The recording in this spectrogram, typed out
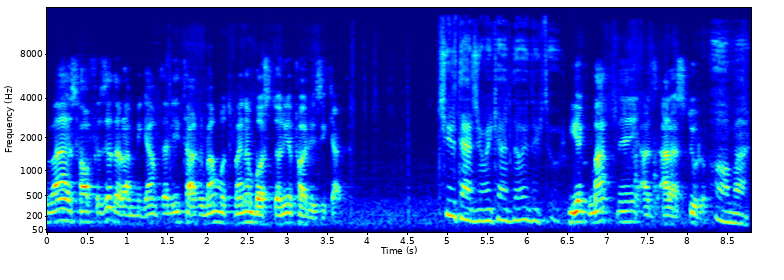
و از حافظه دارم میگم ولی تقریبا مطمئنم باستانی پاریزی کرده. چی رو ترجمه کرده های دکتر؟ یک متن از عرستو رو. آمن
